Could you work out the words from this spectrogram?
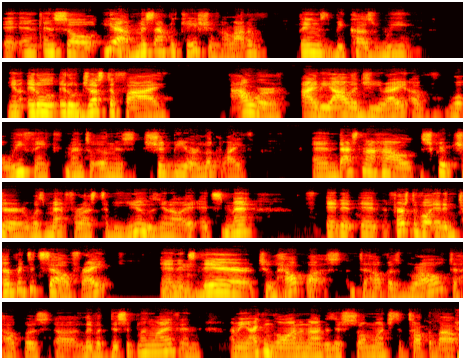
And, and so, yeah, misapplication, a lot of things because we, you know, it'll, it'll justify our ideology, right, of what we think mental illness should be or look like. And that's not how scripture was meant for us to be used. You know, it, it's meant, it, it, it, first of all, it interprets itself, right? And mm-hmm. it's there to help us to help us grow to help us uh, live a disciplined life and i mean i can go on and on because there's so much to talk about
